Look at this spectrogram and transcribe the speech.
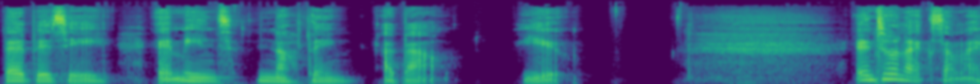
they're busy. It means nothing about you. Until next time, my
